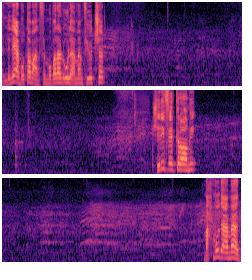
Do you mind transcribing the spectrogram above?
اللي لعبوا طبعا في المباراة الأولى أمام فيوتشر. شريف إكرامي. محمود عماد.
